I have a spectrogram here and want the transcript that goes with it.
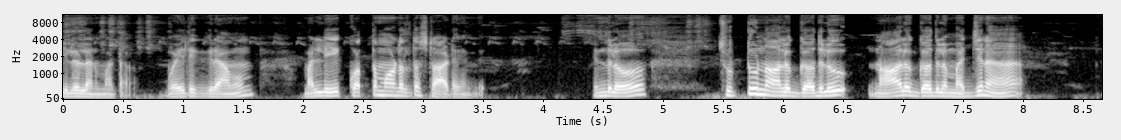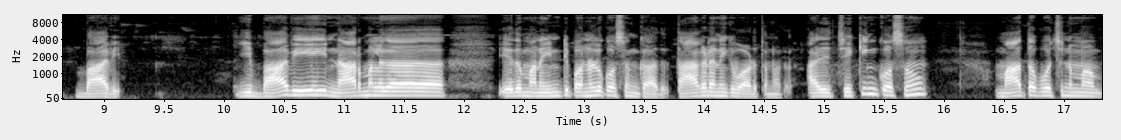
ఇల్లులు అనమాట వైదిక గ్రామం. మళ్ళీ కొత్త మోడల్తో స్టార్ట్ అయింది. ఇందులో చుట్టూ నాలుగు గదులు నాలుగు గదుల మధ్యన బావి. ఈ బావి నార్మల్గా ఏదో మన ఇంటి పనుల కోసం కాదు తాగడానికి వాడుతున్నారు. అది చెకింగ్ కోసం మాతో వచ్చిన మా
